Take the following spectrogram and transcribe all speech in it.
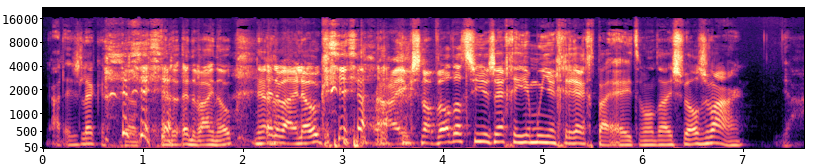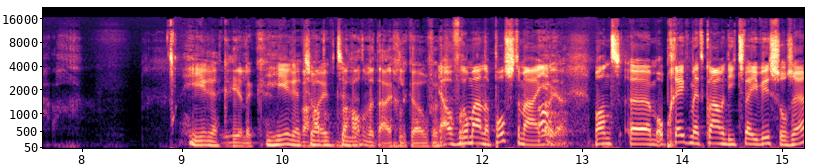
Ja, deze is lekker. Ja, en, de, en de wijn ook. Ja. En de wijn ook. Ja. Ja, ik snap wel dat ze je zeggen, hier moet je een gerecht bij eten, want hij is wel zwaar. Heerlijk. heerlijk. Heerlijk, Waar, zo even waar hadden we het eigenlijk over? Ja, over Romano Postema. Oh, ja. Want ehm, op een gegeven moment kwamen die twee wissels. Hè?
